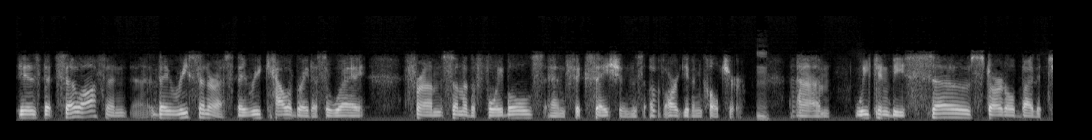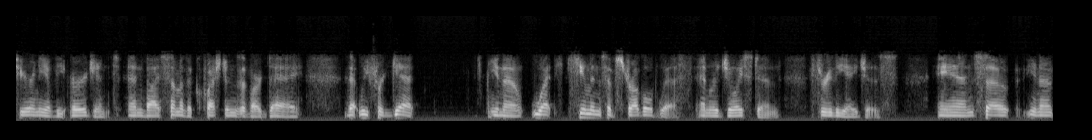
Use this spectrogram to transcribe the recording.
is that so often uh, they recenter us, they recalibrate us away from some of the foibles and fixations of our given culture. Mm. Um, we can be so startled by the tyranny of the urgent and by some of the questions of our day that we forget, you know, what humans have struggled with and rejoiced in through the ages. And so, you know,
